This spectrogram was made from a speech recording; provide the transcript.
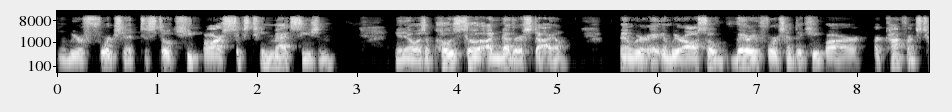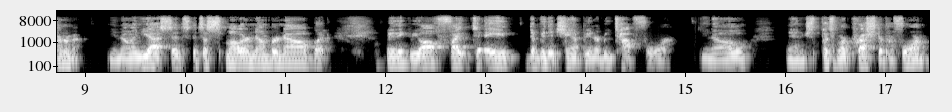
And we were fortunate to still keep our 16 match season, you know, as opposed to another style. And we are and we are also very fortunate to keep our, our conference tournament, you know, and yes, it's, it's a smaller number now, but I think we all fight to a, to be the champion or be top four, you know, and just puts more pressure to perform.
